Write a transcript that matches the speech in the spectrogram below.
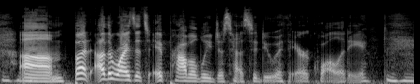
Mm-hmm. Um, but otherwise it's it probably just has to do with air quality. Mm-hmm.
